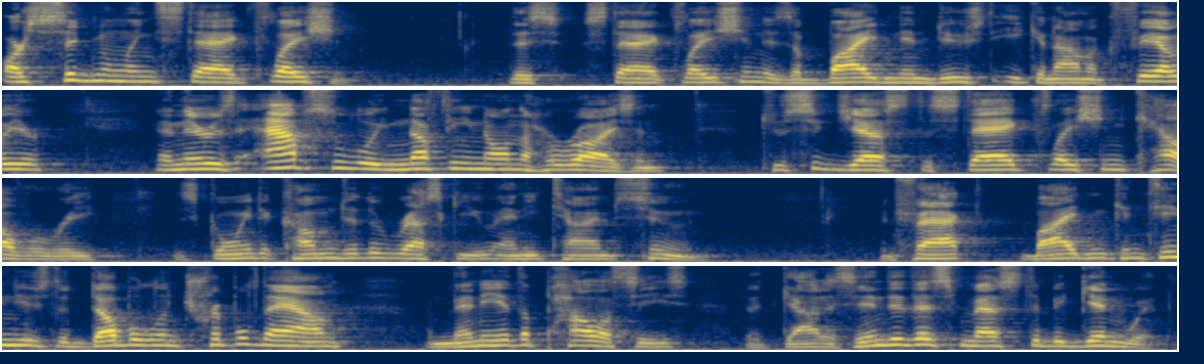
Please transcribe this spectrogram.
are signaling stagflation. This stagflation is a Biden induced economic failure, and there is absolutely nothing on the horizon to suggest the stagflation cavalry is going to come to the rescue anytime soon. In fact, Biden continues to double and triple down on many of the policies that got us into this mess to begin with.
